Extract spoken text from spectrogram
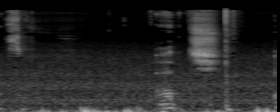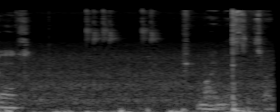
let's h dot minus this one.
